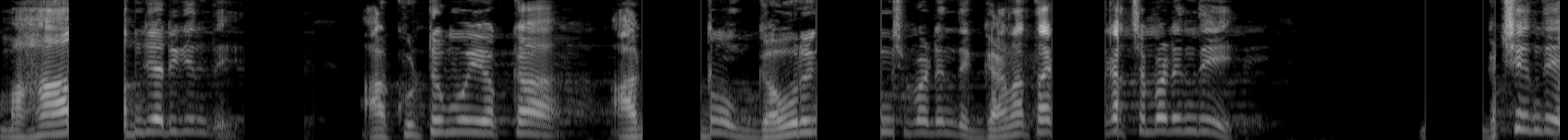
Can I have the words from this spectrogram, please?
మహా జరిగింది. ఆ కుటుంబం యొక్క గౌరవించబడింది ఘనత కచ్చబడింది వచ్చింది.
